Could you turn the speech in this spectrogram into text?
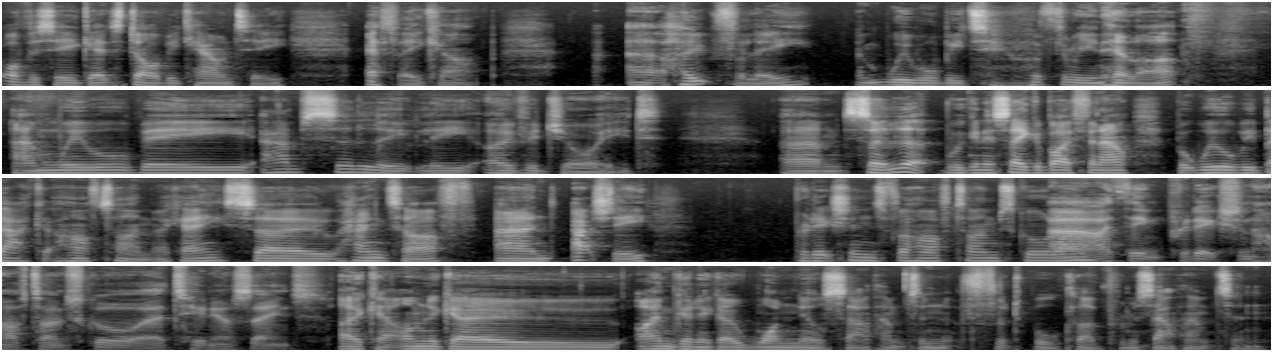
obviously against Derby County, FA Cup. Uh, hopefully, and we will be two or three nil up, and we will be absolutely overjoyed. Um, so look, we're going to say goodbye for now, but we will be back at half time. Okay, so hang tough, and actually, predictions for half time scoreline. Uh, I think prediction halftime score uh, two 0 Saints. Okay, I'm gonna go. I'm gonna go one 0 Southampton Football Club from Southampton.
